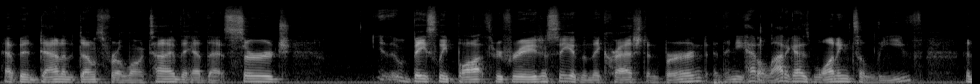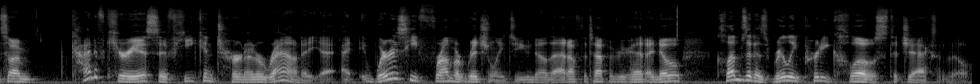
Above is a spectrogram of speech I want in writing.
have been down in the dumps for a long time. They had that surge basically bought through free agency and then they crashed and burned and then you had a lot of guys wanting to leave and so i'm kind of curious if he can turn it around I, I, where is he from originally do you know that off the top of your head i know clemson is really pretty close to jacksonville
